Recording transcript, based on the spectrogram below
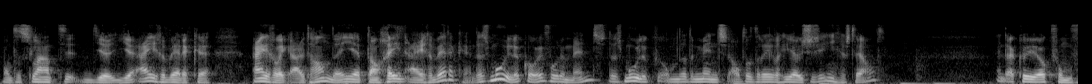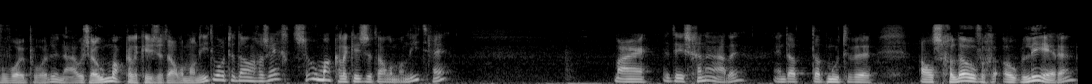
Want het slaat je, je eigen werken eigenlijk uit handen. Je hebt dan geen eigen werken. Dat is moeilijk hoor voor een mens. Dat is moeilijk omdat een mens altijd religieus is ingesteld. En daar kun je ook voor verworpen worden. Nou, zo makkelijk is het allemaal niet, wordt er dan gezegd. Zo makkelijk is het allemaal niet. Hè? Maar het is genade. En dat, dat moeten we als gelovigen ook leren.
